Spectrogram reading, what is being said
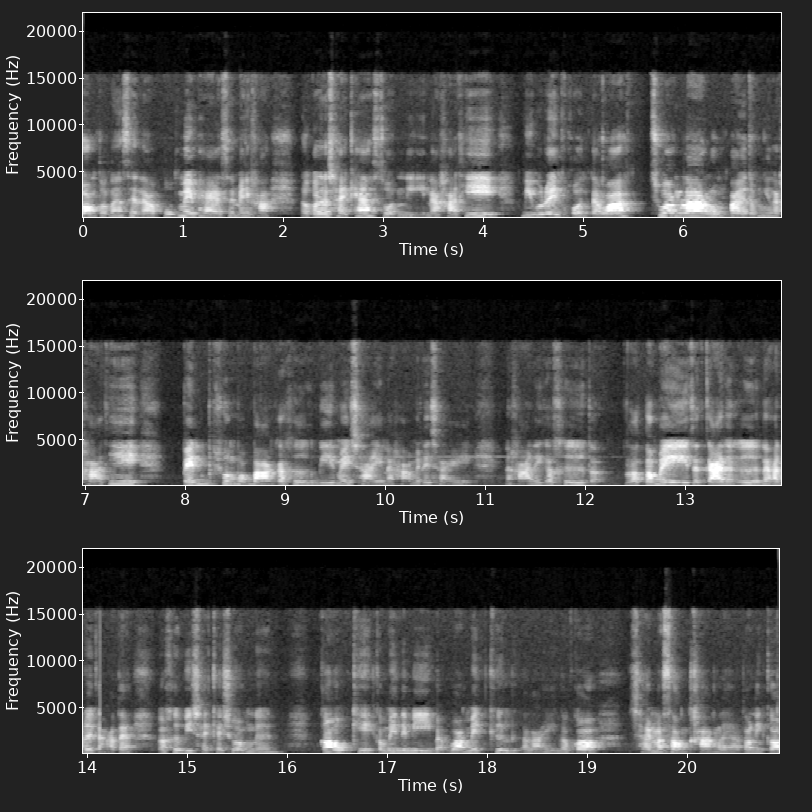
ลองตรงนั้นเสร็จแล้วปุ๊บไม่แพ้ใช่ไหมคะเราก็จะใช้แค่ส่วนนี้นะคะ ที่มีบริเวณขนแต่ว่าช่วงล่างลงไปตรงนี้นะคะ ที่เป็นช่วงบอบบางก็คือบีไม่ใช้นะคะ ไม่ได้ใช้นะคะ อันนี้ก็คือเราต้องไปจัดการอย่างอื่นนะคะ โดยการแต่ก็คือบีใช้แค่ช่วงเนินก็โอเค ก็ไม่ได้มีแบบว่าเม็ดขึ้นหรืออะไร แล้วก็ ใช้มาสองครั้งแล้ว ตอนนี้ก็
